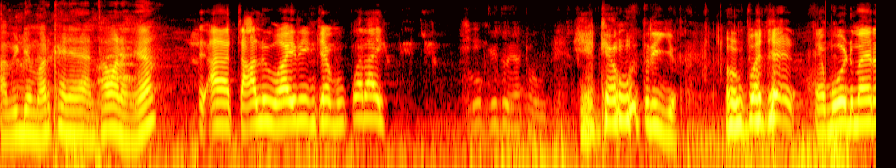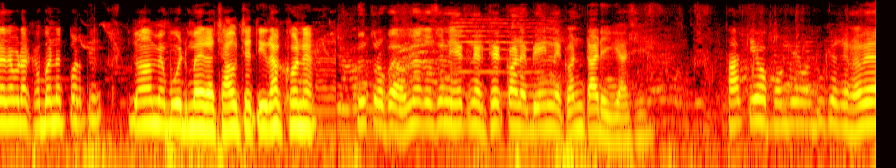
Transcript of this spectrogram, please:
આ વીડિયો મરખાઈને હેરાન થવાના છે આ ચાલુ વાયરિંગ છે ઉપર આવી હેઠે હું ઉતરી ગયો. ઉપર છે. એ બોર્ડ માર્યા આપણે ખબર નથી પડતી. જો અમે બોર્ડ માર્યા સાવચેતી રાખો ને. મિત્રો ભાઈ, અમે તો છે ને એકને એક ઠેકાણે બેને કંટાળી ગયા છે થાકી એવા પગે એવા દુખે છે ને હવે.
